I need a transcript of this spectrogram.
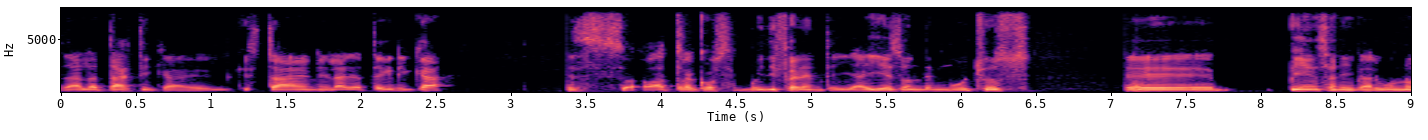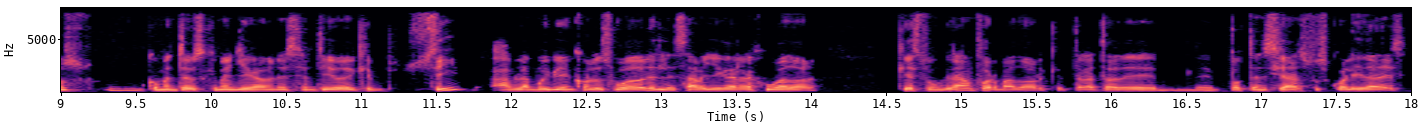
da la táctica, el que está en el área técnica, es otra cosa, muy diferente. Y ahí es donde muchos eh, piensan y algunos comentarios que me han llegado en ese sentido de que sí, habla muy bien con los jugadores, le sabe llegar al jugador, que es un gran formador, que trata de potenciar sus cualidades,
